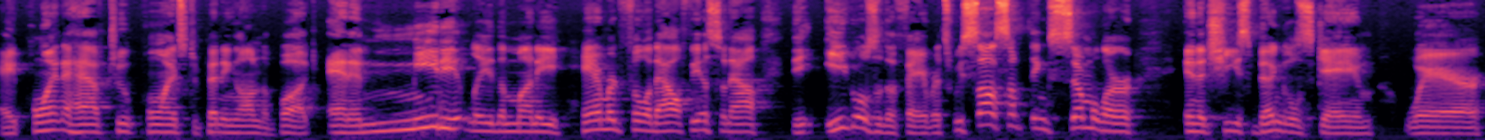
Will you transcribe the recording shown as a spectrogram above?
a point and a half, two points, depending on the book. And immediately the money hammered Philadelphia. So now the Eagles are the favorites. We saw something similar in the Chiefs Bengals game where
